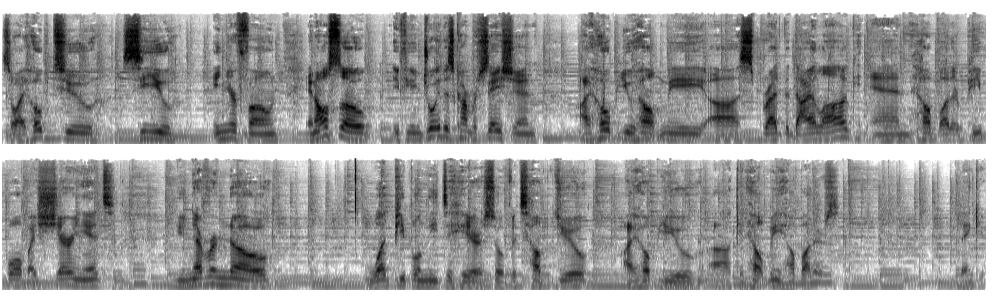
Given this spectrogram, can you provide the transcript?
So I hope to see you in your phone. And also, if you enjoy this conversation, I hope you help me uh, spread the dialogue and help other people by sharing it. You never know what people need to hear. So if it's helped you, I hope you uh, can help me help others. Thank you.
